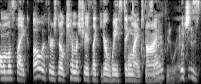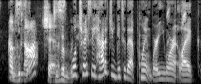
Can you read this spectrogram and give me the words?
almost like, oh, if there's no chemistry, it's like you're wasting my time, Exactly right. which is obnoxious. This is a- Well, Tracy, how did you get to that point where you weren't like,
